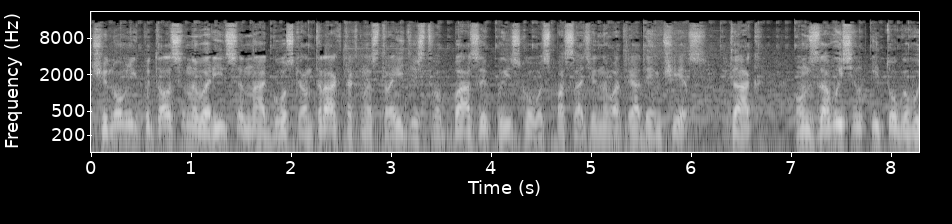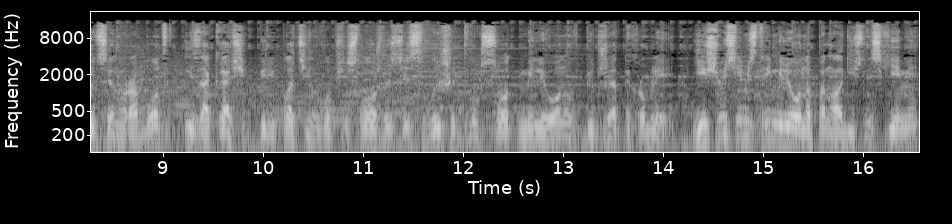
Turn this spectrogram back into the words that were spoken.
чиновник пытался навариться на госконтрактах на строительство базы поисково-спасательного отряда МЧС. Так, он завысил итоговую цену работ, и заказчик переплатил в общей сложности свыше 200 миллионов бюджетных рублей. Еще 73 миллиона по аналогичной схеме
